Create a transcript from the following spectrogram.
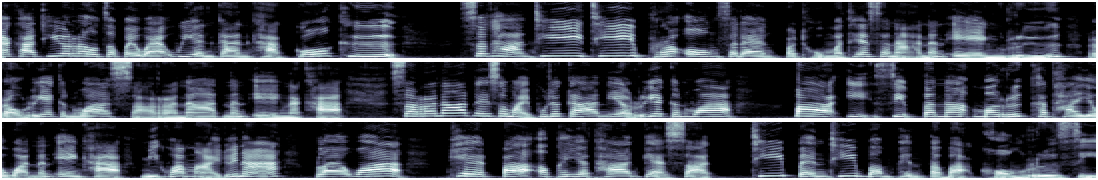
นะคะที่เราจะไปแวะเวียนกันค่ะก็คือ สถานที่ที่พระองค์แสดงปฐมเทศนานั่นเอง หรือเราเรียกกันว่าสารนาฏนั่นเองนะคะ สารนาฏในสมัยพุทธกาลเนี่ยเรียกกันว่า ป่าอิสิตนะมรึกขทายวันนั่นเองค่ะ มีความหมายด้วยนะ แปลว่า เขตป่าอภัยทานแก่สัตว์ ที่เป็นที่บำเพ็ญตบะของฤาษี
